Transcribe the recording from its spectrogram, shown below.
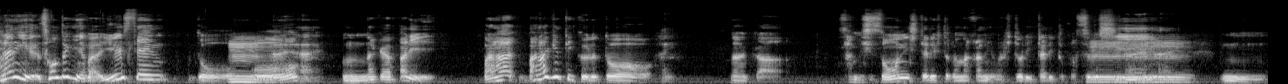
何、その時にほら、優先度を、うんはいはい。うん、なんかやっぱり、ばら、ばらけてくると、はいなんか、寂しそうにしてる人が中には一人いたりとかするし、うんうん、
